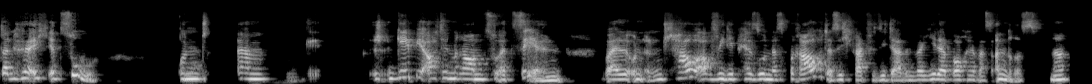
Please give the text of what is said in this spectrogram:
dann höre ich ihr zu und ähm, gebe ihr auch den Raum zu erzählen weil und, und schau auch, wie die Person das braucht, dass ich gerade für sie da bin, weil jeder braucht ja was anderes. Ne?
